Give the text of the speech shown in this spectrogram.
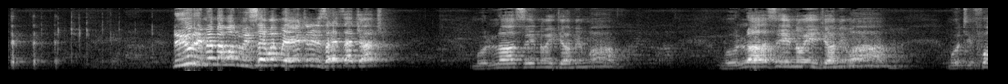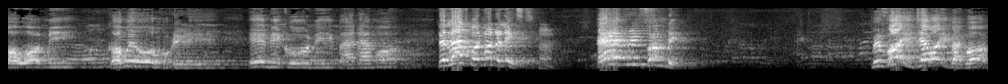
Do you remember what we say when we are entering the Celestial Church? Mo lọ sínú ìjọ mímọ́. Mo lọ sínú ìjọ mímọ́. Mo ti fọwọ́ mi kọ̀wé ohun rere. Èmi kò ní padà mọ́. The last but not the least. Hmm. Every Sunday. Before ìjẹ́wọ́ ìgbàgbọ́,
